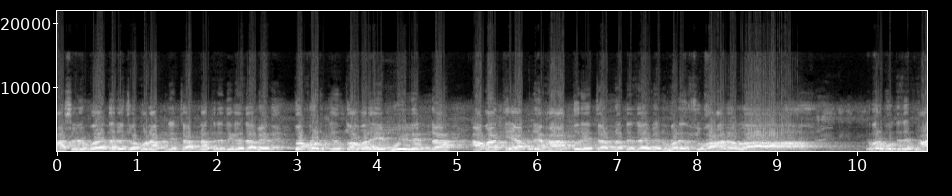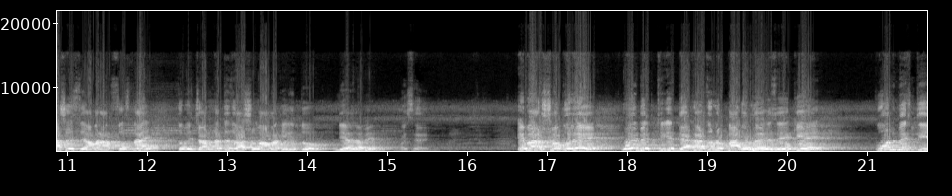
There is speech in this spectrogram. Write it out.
হাসের ময়দানে যখন আপনি জান্নাতের দিকে যাবেন তখন কিন্তু আমার এই ভুইলেন না। আমাকে আপনি হাত ধরে জান্নাতে যাইবেন বলেন সুবাহান এবার বলতেছে ফাঁস হয়েছে আমার আফসোস নাই তবে জান্নাতে যাওয়ার সময় আমাকে কিন্তু নিয়ে যাবেন এবার সকলে ওই ব্যক্তিকে দেখার জন্য পাগল হয়ে গেছে। কে? কোন ব্যক্তি?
